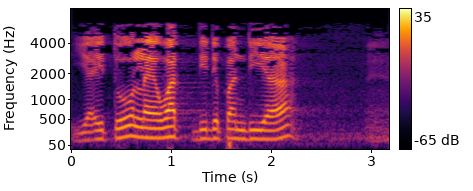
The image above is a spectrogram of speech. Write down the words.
yaitu lewat di depan dia ya.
